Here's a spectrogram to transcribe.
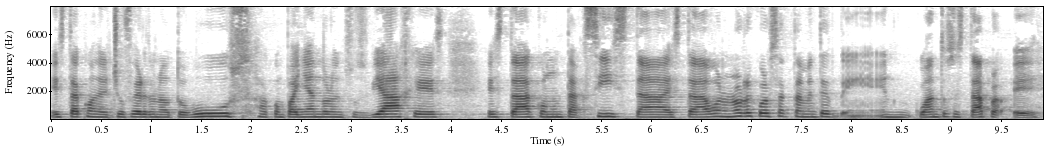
está con el chofer de un autobús, acompañándolo en sus viajes, está con un taxista, está, bueno, no recuerdo exactamente en cuántos está, eh,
